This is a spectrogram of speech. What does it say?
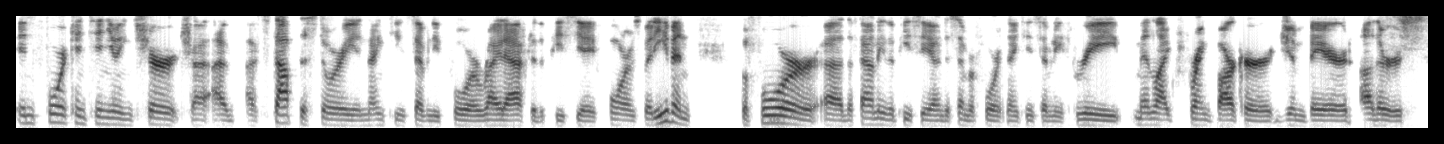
in for continuing church, I, I, I stopped the story in 1974, right after the PCA forms. But even before uh, the founding of the PCA on December 4th, 1973, men like Frank Barker, Jim Baird, others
